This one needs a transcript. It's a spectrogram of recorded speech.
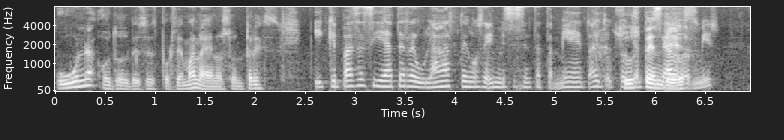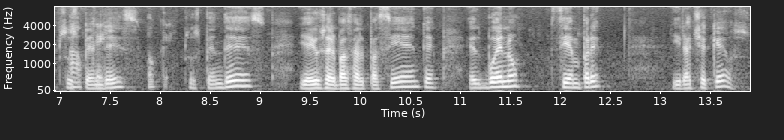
una o dos veces por semana, ya no son tres. ¿Y qué pasa si ya te regulas? Tengo seis meses en tratamiento. Ay, doctor, ya empecé a Suspendes, dormir. Ah, suspendes, suspendes y ahí observas al paciente. Es bueno siempre ir a chequeos,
